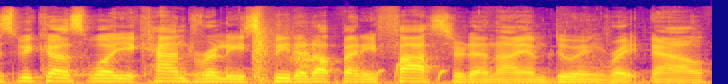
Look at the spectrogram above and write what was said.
just because, well, you can't really speed it up any faster than I am doing right now.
